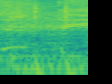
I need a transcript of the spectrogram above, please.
to be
